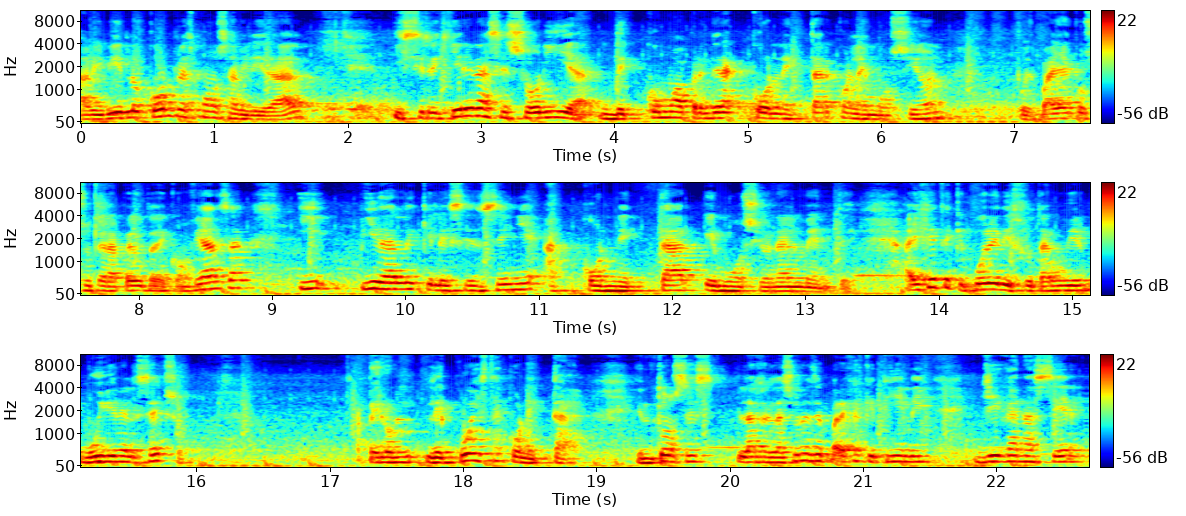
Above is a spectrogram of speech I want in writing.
a vivirlo con responsabilidad y si requieren asesoría de cómo aprender a conectar con la emoción, pues vaya con su terapeuta de confianza y pídale que les enseñe a conectar emocionalmente. Hay gente que puede disfrutar muy bien el sexo, pero le cuesta conectar. Entonces, las relaciones de pareja que tiene llegan a ser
